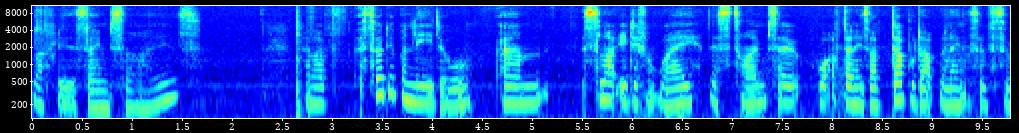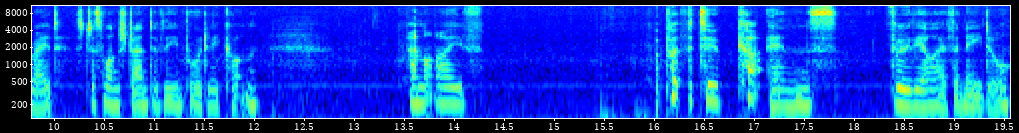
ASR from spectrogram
roughly the same size. And I've threaded my needle um, slightly different way this time. So what I've done is I've doubled up the length of thread. It's just one strand of the embroidery cotton. And I've put the two cut ends through the eye of the needle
